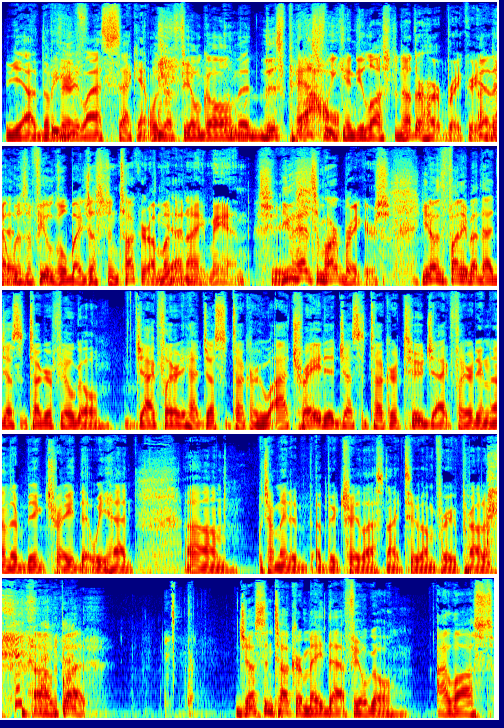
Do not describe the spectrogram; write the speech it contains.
Yeah, the But very last second was a field goal. That This past Wow. weekend, you lost another heartbreaker. Yeah, that was a field goal by Justin Tucker on Monday Yeah. night. Man, Jeez. you had some heartbreakers. You know what's funny about that Justin Tucker field goal? Jack Flaherty had Justin Tucker, who I traded Justin Tucker to Jack Flaherty, in another big trade that we had, um, which I made a, a big trade last night too. I'm very proud of. Uh, but Justin Tucker made that field goal. I lost.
